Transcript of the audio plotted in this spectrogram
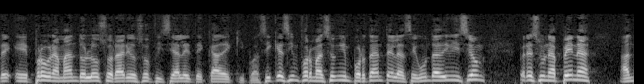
eh, programando los horarios oficiales de cada equipo. Así que es información importante de la segunda división, pero es una pena, han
